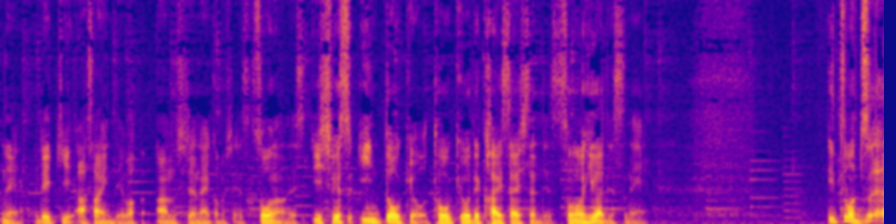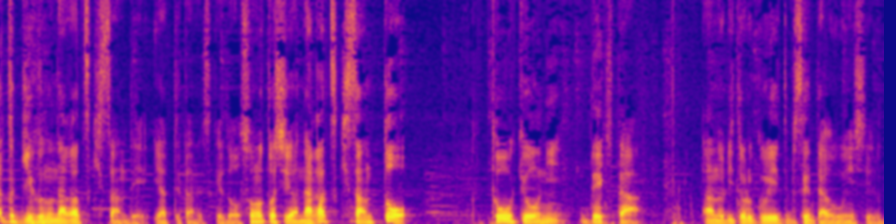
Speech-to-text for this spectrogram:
ね歴浅いんでわかあの知らないかもしれないです。そうなんです。イシフェス in 東京東京で開催したんです。その日はですねいつもずっと岐阜の長月さんでやってたんですけどその年は長月さんと東京にできたあのリトルクリエイティブセンターが運営している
